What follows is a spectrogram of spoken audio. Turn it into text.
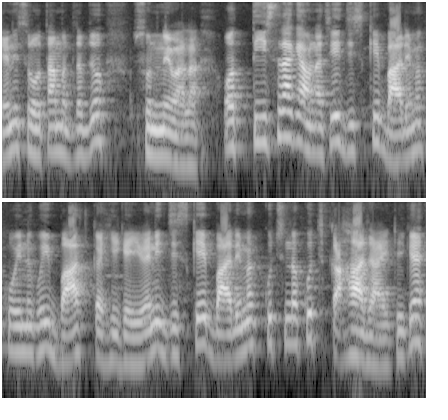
यानी श्रोता मतलब जो सुनने वाला। और तीसरा क्या होना चाहिए, जिसके बारे में कोई ना कोई बात कही गई हो, यानी जिसके बारे में कुछ ना कुछ कहा जाए, ठीक है?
